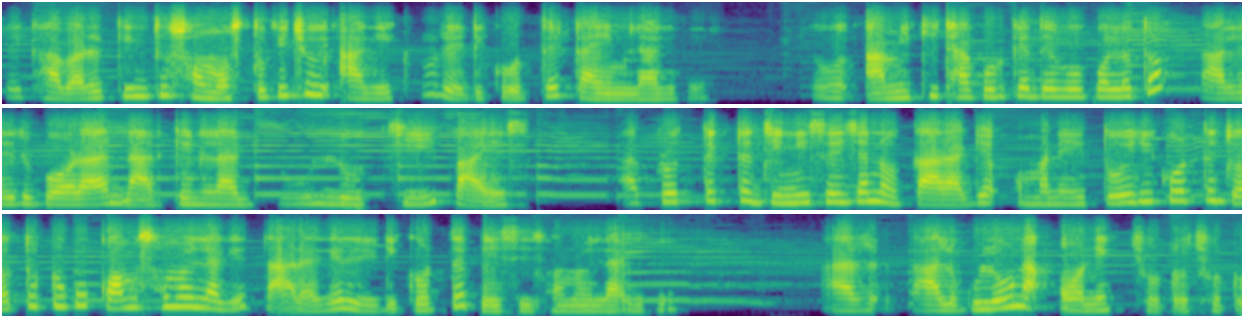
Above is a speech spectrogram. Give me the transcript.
সেই খাবারের কিন্তু সমস্ত কিছুই আগে একটু রেডি করতে টাইম লাগবে। তো আমি কি ঠাকুরকে দেবো বলো তো? তালের বড়া, নারকেল লাড্ডু, লুচি, পায়েস। আর প্রত্যেকটা জিনিসেই যেন তার আগে মানে তৈরি করতে যতটুকু কম সময় লাগে, তার আগে রেডি করতে বেশি সময় লাগবে। আর তালগুলোও না অনেক ছোট ছোট।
